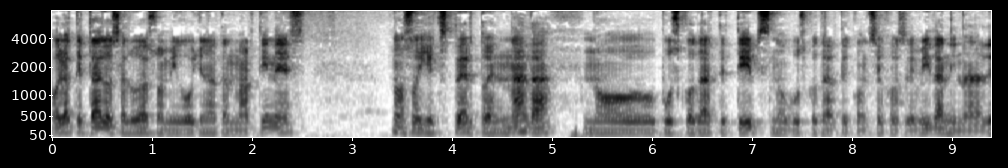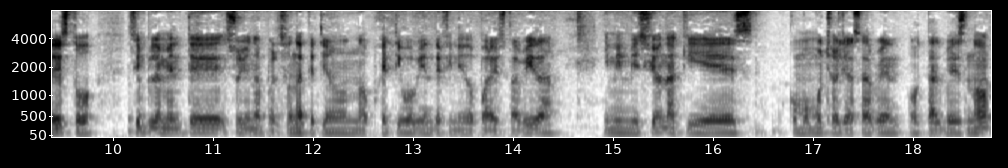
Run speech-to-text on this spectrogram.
Hola, ¿qué tal? Los saluda su amigo Jonathan Martínez. No soy experto en nada, no busco darte tips, no busco darte consejos de vida ni nada de esto. Simplemente soy una persona que tiene un objetivo bien definido para esta vida y mi misión aquí es, como muchos ya saben o tal vez no,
